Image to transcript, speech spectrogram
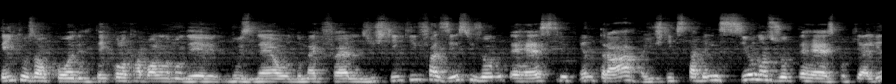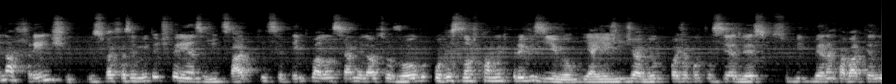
tem que usar o Conner, tem que colocar a bola na mão dele, do Snell, do McFarland. A gente tem que fazer esse jogo terrestre entrar, a gente tem que estabelecer o nosso jogo terrestre, porque ali na frente isso vai fazer muita diferença. A gente sabe que você tem que balancear melhor o seu jogo, porque senão fica muito previsível. E aí a gente já viu que pode acontecer às vezes se o Big Ben acabar tendo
